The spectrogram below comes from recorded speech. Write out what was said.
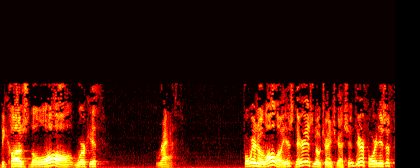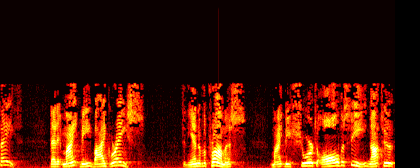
Because the law worketh wrath. For where no law is, there is no transgression. Therefore, it is of faith, that it might be by grace, to the end of the promise, might be sure to all the seed, not to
